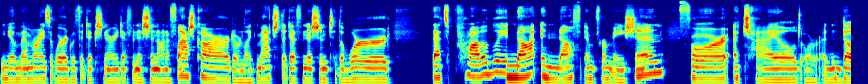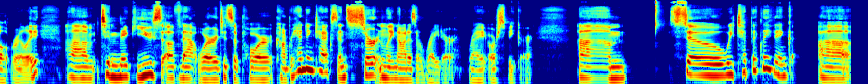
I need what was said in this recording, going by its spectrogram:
you know, memorize a word with a dictionary definition on a flashcard or like match the definition to the word, that's probably not enough information for a child or an adult, really, um, to make use of that word to support comprehending text, and certainly not as a writer, right, or speaker. Um, so we typically think uh,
